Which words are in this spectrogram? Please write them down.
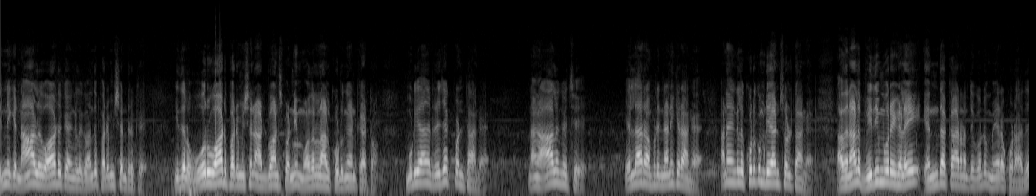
இன்றைக்கி நாலு வார்டுக்கு எங்களுக்கு வந்து பர்மிஷன் இருக்குது இதில் ஒரு வார்டு பர்மிஷன் அட்வான்ஸ் பண்ணி முதல் நாள் கொடுங்கன்னு கேட்டோம். முடியாதுன்னு ரிஜெக்ட் பண்ணிட்டாங்க. நாங்கள் ஆளுங்கட்சி. எல்லாரும் அப்படி நினைக்கிறாங்க. ஆனால் எங்களுக்கு கொடுக்க முடியாதுன்னு சொல்லிட்டாங்க. அதனால் விதிமுறைகளை எந்த காரணத்தை கொண்டும் மீறக்கூடாது.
